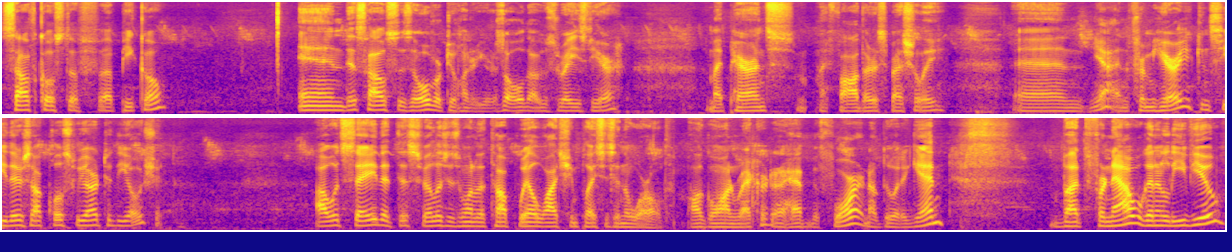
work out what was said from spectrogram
south coast of uh, Pico. And this house is over 200 years old. I was raised here. My parents, my father especially. And yeah, and from here you can see there's how close we are to the ocean. I would say that this village is one of the top whale watching places in the world. I'll go on record, and I have before, and I'll do it again. But for now, we're going to leave you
